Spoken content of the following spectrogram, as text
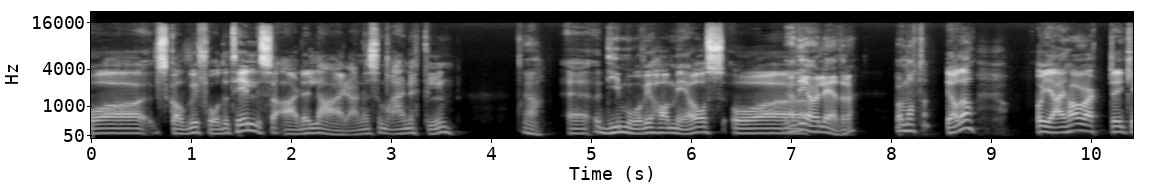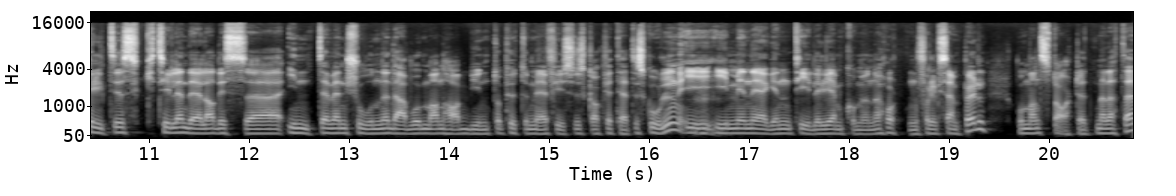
og skal vi få det til, så er det lærerne som er nøkkelen. Ja. Eh, de må vi ha med oss. Og, ja, De er jo ledere, på en måte. Ja da, og jeg har vært kritisk til en del av disse intervensjonene der hvor man har begynt å putte mer fysisk aktivitet i skolen. I, mm. i min egen tidligere hjemkommune, Horten f.eks., hvor man startet med dette.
